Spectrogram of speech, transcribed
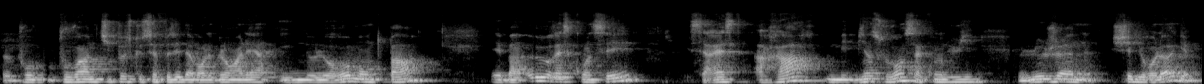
pour, pour, voir un petit peu ce que ça faisait d'avoir le gland à l'air, ils ne le remontent pas, et ben eux restent coincés. Ça reste rare, mais bien souvent ça conduit le jeune chez l'urologue.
